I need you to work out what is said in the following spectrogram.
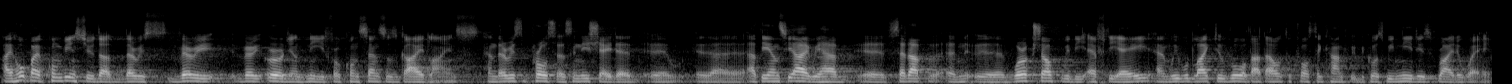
I hope I've convinced you that there is very, very urgent need for consensus guidelines, and there is a process initiated uh, uh, at the NCI. We have uh, set up a, a, workshop with the FDA, and we would like to roll that out across the country because we need it right away.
